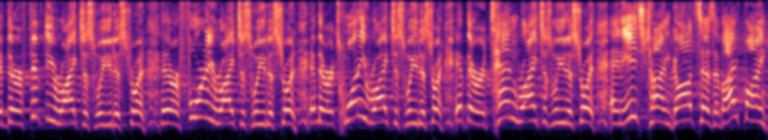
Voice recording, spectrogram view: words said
If there are 50 righteous, will you destroy it? If there are 40 righteous, will you destroy it? If there are 20 righteous, will you destroy it? If there are 10 righteous, will you destroy it? And each time God says, if I find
